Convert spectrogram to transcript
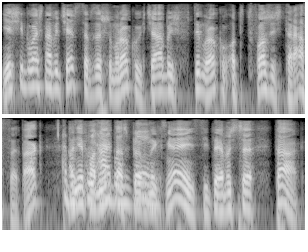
jeśli byłaś na wycieczce w zeszłym roku i chciałabyś w tym roku odtworzyć trasę, tak? Albo A nie pamiętasz pewnych miejsc i to ja jeszcze, tak,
